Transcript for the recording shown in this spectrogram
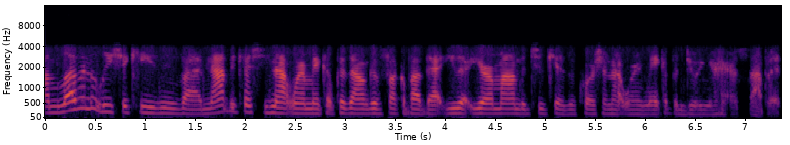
I'm loving Alicia Keys' new vibe, not because she's not wearing makeup, because I don't give a fuck about that. You, you're a mom to two kids, of course you're not wearing makeup and doing your hair. Stop it.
